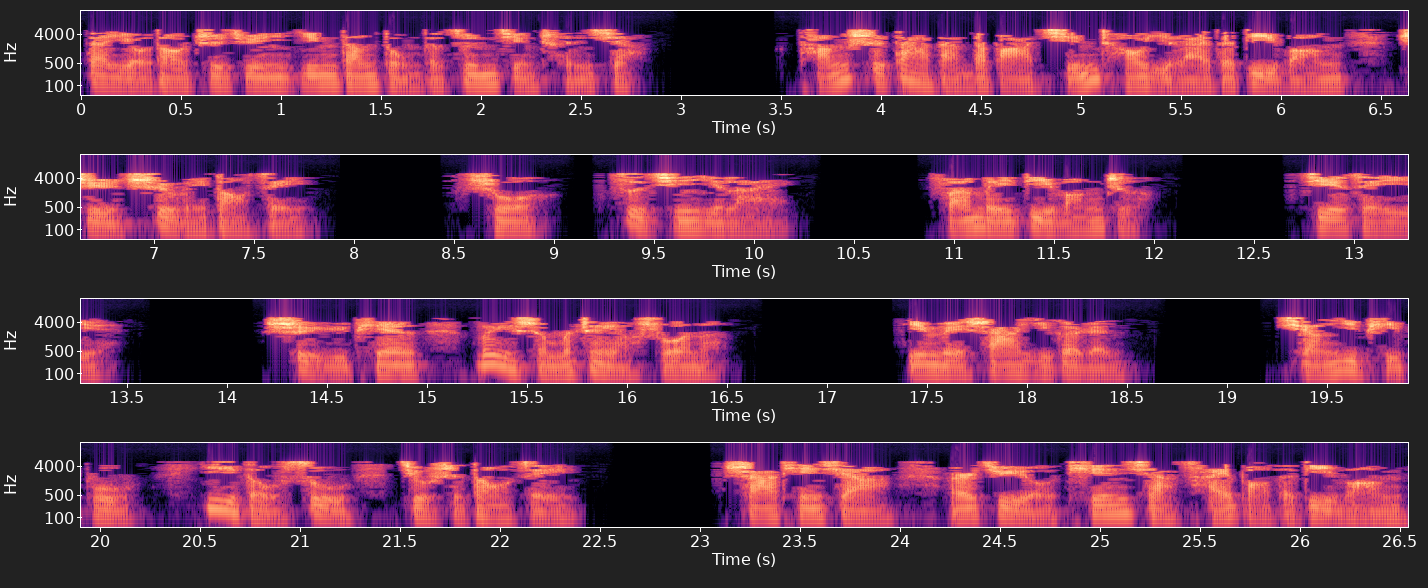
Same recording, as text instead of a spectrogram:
但有道之君应当懂得尊敬臣下。唐氏大胆的把秦朝以来的帝王指斥为盗贼，说自秦以来，凡为帝王者，皆贼也。是与篇为什么这样说呢？因为杀一个人、抢一匹布、一斗粟就是盗贼；杀天下而具有天下财宝的帝王，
